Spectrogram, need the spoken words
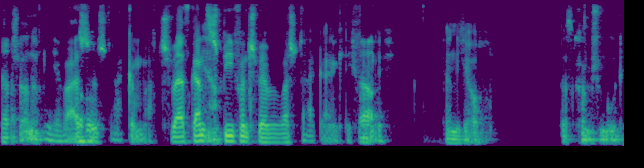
Ja. schade. Ja, war Also- schon stark gemacht. Das ganze Ja. Spiel von Schwäbe war stark eigentlich, Ja. fand ich. Fand ich auch. Das kam schon gut.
